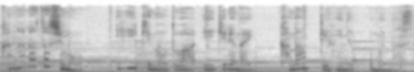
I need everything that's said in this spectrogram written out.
必ずしもいい機能とは言い切れないかなっていうふうに思います。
